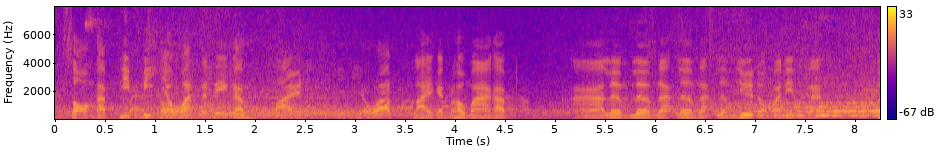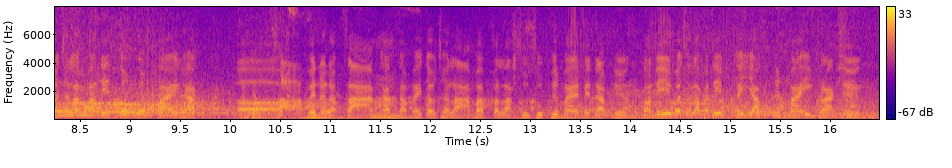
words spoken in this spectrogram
82 ครับ พี่ปิยวัฒน์นั่นเองครับไปพี่ปิยวัฒน์ไล่กันเข้ามาครับอ่าเริ่มเริ่มละเริ่มละเริ่มยืดออกมานิดนึงแล้ววัชรพันธ์นี้ตกลงไปครับเอ่อเป็นอันดับ3ครับทำให้เจ้าฉลามครับกำลังสูงๆขึ้นมาเป็นอันดับหนึ่งตอนนี้วัชรพันธ์ขยับขึ้นมาอีกครั้งหนึ่งนี่ครับ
